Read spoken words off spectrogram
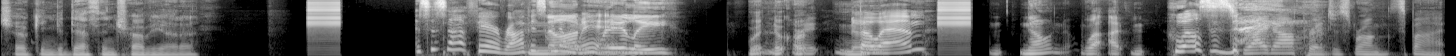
choking to death in Traviata. This is not fair. Rob is Not gonna win. really. What? No, or- Quite. no. Bohème. No, no. Well, I, Who else is? right opera, just wrong spot.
